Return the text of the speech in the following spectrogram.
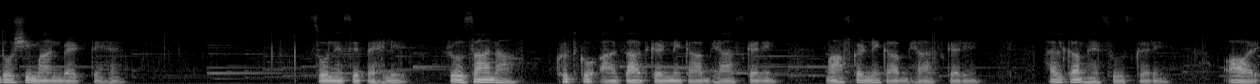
दोषी मान बैठते हैं। सोने से पहले रोज़ाना खुद को आज़ाद करने का अभ्यास करें, माफ़ करने का अभ्यास करें, हल्का महसूस करें और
